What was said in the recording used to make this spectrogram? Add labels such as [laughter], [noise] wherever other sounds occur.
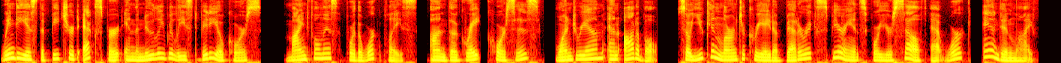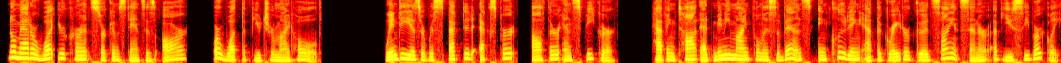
Wendy is the featured expert in the newly released video course, Mindfulness for the Workplace, on the great courses, Wondrium and Audible, so you can learn to create a better experience for yourself at work and in life no matter what your current circumstances are or what the future might hold. Wendy is a respected expert, author, and speaker, having taught at many mindfulness events, including at the Greater Good Science Center of UC Berkeley.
